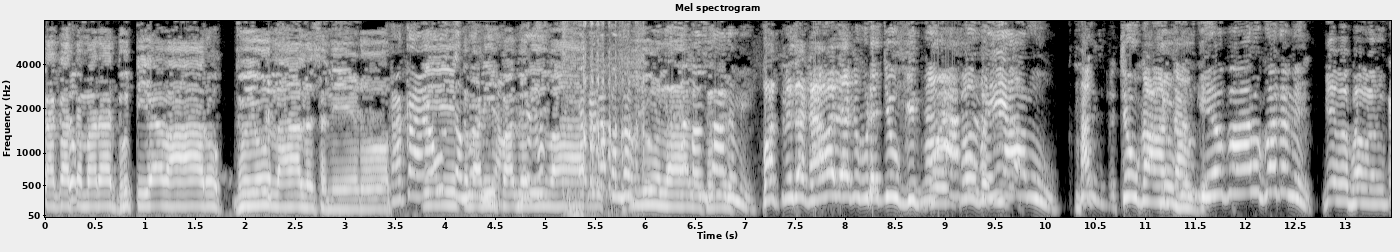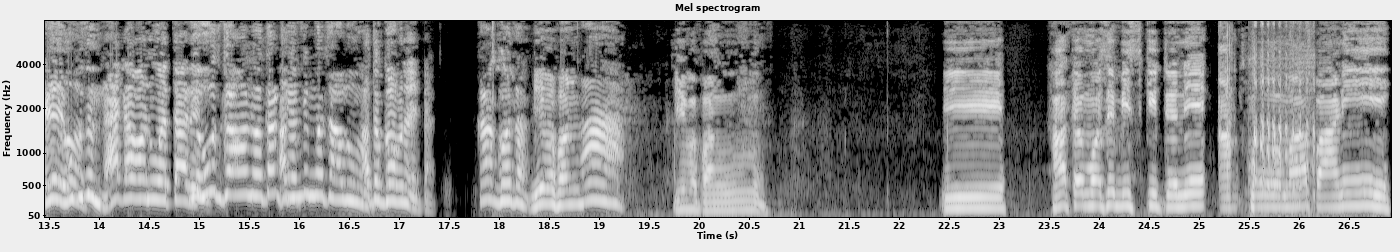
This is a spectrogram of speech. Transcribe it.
કાકા તમારા ધોતિયા વારો જોયો લાલ સનેડો એ તમારે. પાઘડી વારો જોયો લાલ સનેડો પત્ની પત્રિકા ખાવા જાય કે બુડે જેવું ગીત આવું. કેવું ગાવાનું બેહો ગાવાનું કહો તમે. બે વફાવાનું એ એવું બધું ના ગાવાનું અત્યારે. એવું જ ગાવાનું હતા ટ્રેન્ડિંગમાં ચાલુ આ તો ગમ નહીં કા ગોતા. બે વફાનું હા. બે વફાનું એ હાથમાં છે બિસ્કીટ ને આંખોમાં પાણી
